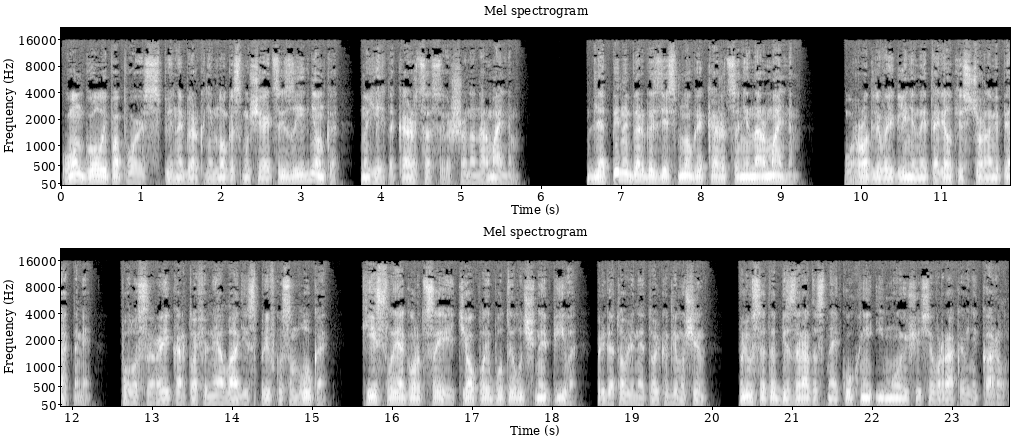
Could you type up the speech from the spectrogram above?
Он голый по пояс, Спиннеберг немного смущается из-за ягненка, но ей это кажется совершенно нормальным. Для Пиннеберга здесь многое кажется ненормальным. Уродливые глиняные тарелки с черными пятнами, полусырые картофельные оладьи с привкусом лука, кислые огурцы, теплое бутылочное пиво, приготовленное только для мужчин, плюс эта безрадостная кухня и моющийся в раковине Карл.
